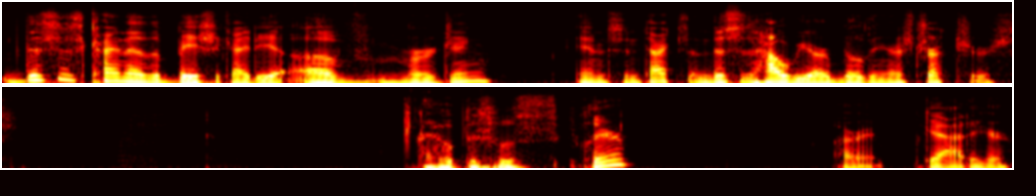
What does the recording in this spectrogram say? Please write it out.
this is kind of the basic idea of merging in syntax, and this is how we are building our structures. I hope this was clear. All right, get out of here.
